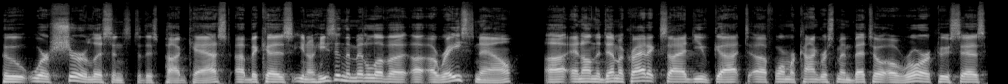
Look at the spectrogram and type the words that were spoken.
who we're sure listens to this podcast uh, because you know he's in the middle of a, a race now, uh, and on the Democratic side you've got uh, former Congressman Beto O'Rourke who says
